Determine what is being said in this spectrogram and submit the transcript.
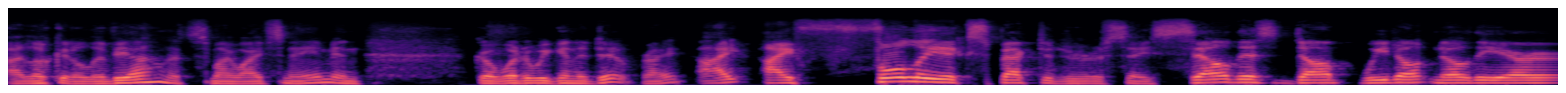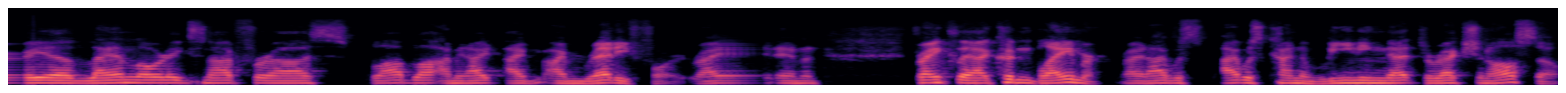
I look at Olivia, that's my wife's name, and go, what are we going to do? Right? I I fully expected her to say, sell this dump. We don't know the area. Landlording's not for us. Blah blah. I mean, I I'm, I'm ready for it, right? And frankly, I couldn't blame her, right? I was I was kind of leaning that direction also.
